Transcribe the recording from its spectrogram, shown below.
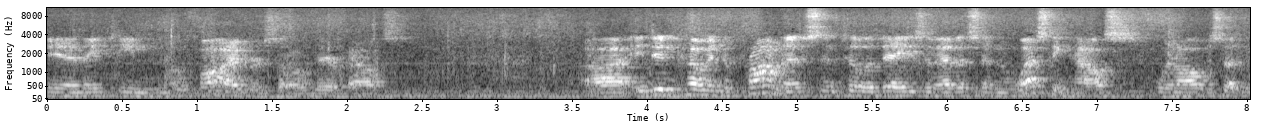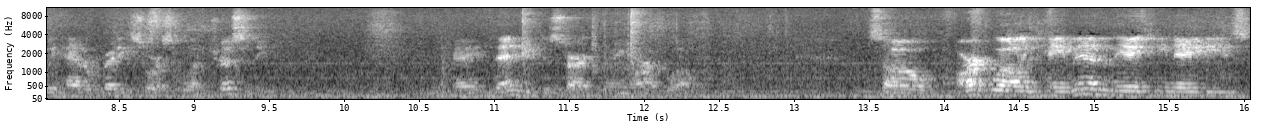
in eighteen oh five or so, thereabouts. Uh, it didn't come into prominence until the days of Edison and Westinghouse, when all of a sudden we had a ready source of electricity. Okay, then you could start doing arc welding. So arc welding came in in the eighteen eighties.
